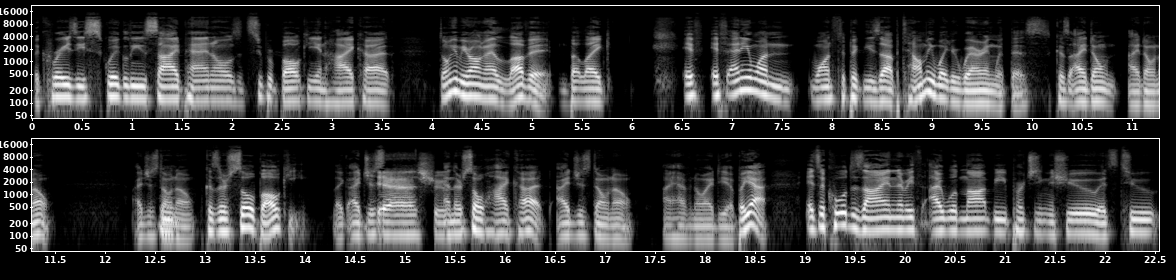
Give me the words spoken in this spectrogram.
the crazy squiggly side panels. It's super bulky and high cut. Don't get me wrong, I love it, but like, if if anyone wants to pick these up, tell me what you're wearing with this because I don't I don't know. I just don't Hmm. know because they're so bulky. Like I just yeah, that's true. and they're so high cut. I just don't know. I have no idea. But yeah, it's a cool design and everything. I will not be purchasing the shoe. It's too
